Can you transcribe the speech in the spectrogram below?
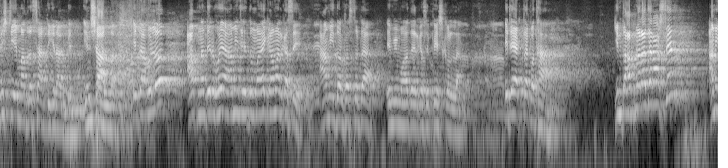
দৃষ্টি এই মাদ্রাসার দিকে রাখবেন, ইনশাআল্লাহ। এটা হলো আপনাদের হয়ে আমি যেহেতু মাইক আমার কাছে, আমি দরখাস্তটা এমনি মহাদয়ের কাছে পেশ করলাম। এটা একটা কথা। কিন্তু আপনারা যারা আসছেন, আমি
